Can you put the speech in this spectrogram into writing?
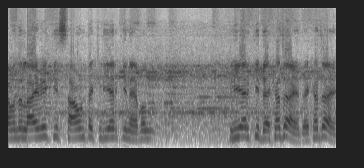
আমাদের লাইভে কি সাউন্ডটা ক্লিয়ার কিনা এবং ক্লিয়ার কি দেখা যায়? দেখা যায়?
